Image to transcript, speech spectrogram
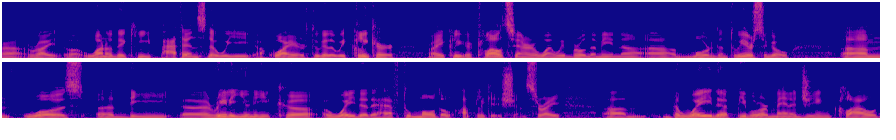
Uh, right, uh, one of the key patents that we acquired together with CliQr, right, CliQr Cloud Center, when we brought them in uh, uh, more than two years ago, um, was uh, the uh, really unique uh, way that they have to model applications, right? Um, the way that people are managing cloud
